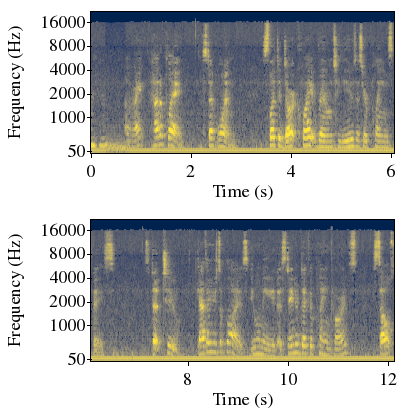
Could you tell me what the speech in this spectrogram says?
Mm-hmm. All right, how to play. Step 1. Select a dark, quiet room to use as your playing space. Step 2. Gather your supplies. You will need a standard deck of playing cards, salt,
